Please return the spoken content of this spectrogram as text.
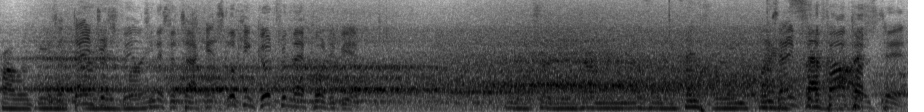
Probably be in a dangerous feel to this attack. It's looking good from their point of view. I'm sure the German wasn't intentionally He's aimed for the far post here.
